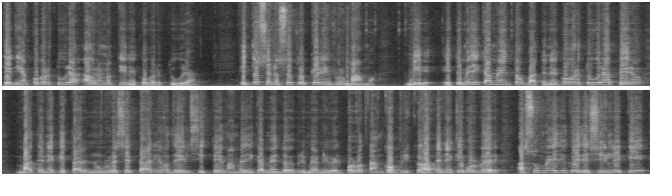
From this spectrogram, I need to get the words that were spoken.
tenía cobertura, ahora no tiene cobertura. Entonces nosotros, ¿qué le informamos? Mire, este medicamento va a tener cobertura, pero va a tener que estar en un recetario del sistema medicamento de primer nivel. Por lo tanto, va a tener que volver a su médico y decirle que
